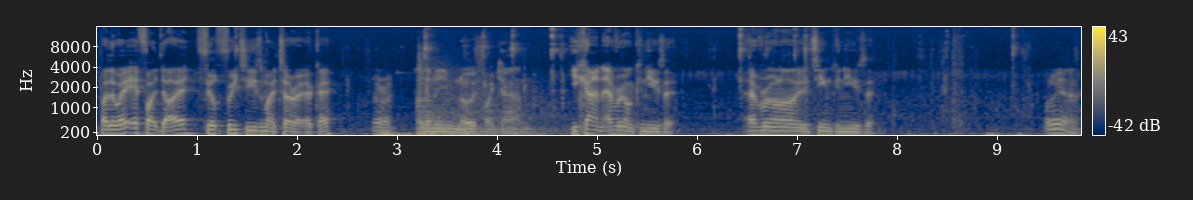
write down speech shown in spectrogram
By the way, if I die, feel free to use my turret, okay? All right. I don't even know if I can. You can, everyone can use it. Everyone on your team can use it. Oh yeah.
